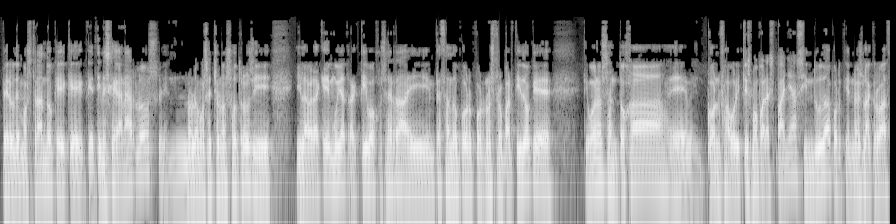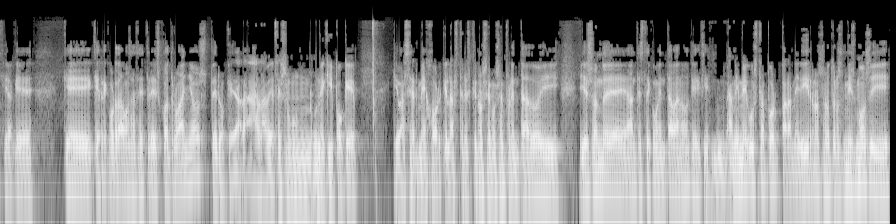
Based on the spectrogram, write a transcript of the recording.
pero demostrando que, que, tienes que ganarlos. Eh, no lo hemos hecho nosotros y, y la verdad que muy atractivo, José Ra, y empezando por, por nuestro partido, que, que bueno, se antoja eh, con favoritismo para España, sin duda, porque no es la Croacia que, que, recordamos hace 3-4 años, pero que a la, a la vez es un equipo que que va a ser mejor que las tres que nos hemos enfrentado y, y es donde antes te comentaba, ¿no? Que, a mí me gusta por, para medirnos nosotros mismos y,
